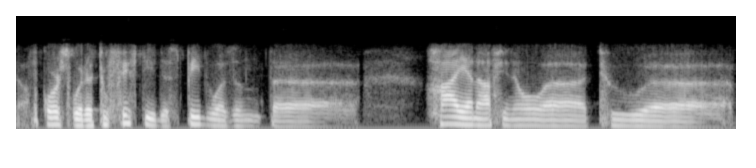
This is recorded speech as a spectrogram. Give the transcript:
of course, with a 250, the speed wasn't uh, high enough, you know, uh, to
